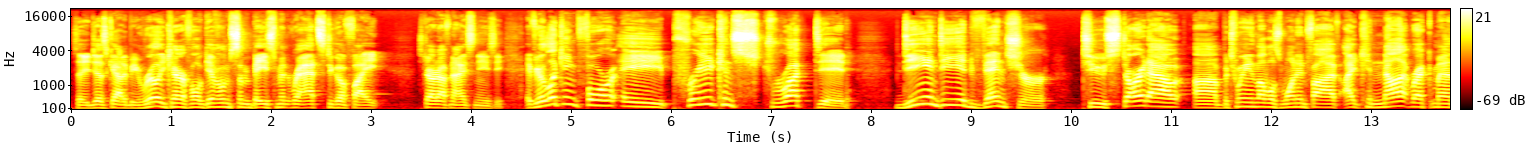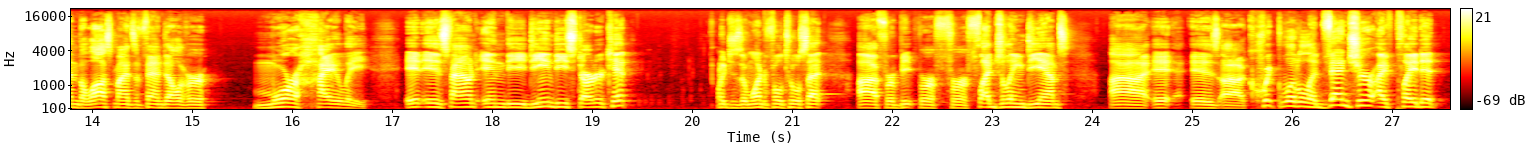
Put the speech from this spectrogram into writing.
So you just got to be really careful. Give them some basement rats to go fight. Start off nice and easy. If you're looking for a pre constructed D&D adventure to start out uh, between levels 1 and 5. I cannot recommend The Lost Mines of Phandelver more highly. It is found in the D&D starter kit, which is a wonderful tool set uh, for, for, for fledgling DMs. Uh, it is a quick little adventure. I've played it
